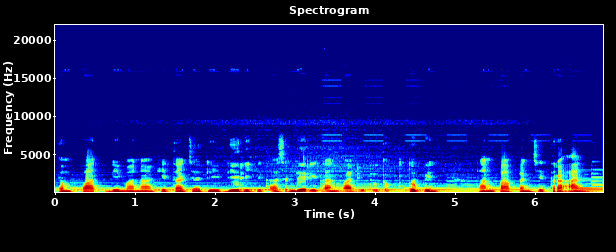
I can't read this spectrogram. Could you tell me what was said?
tempat di mana kita jadi diri kita sendiri tanpa ditutup-tutupin tanpa pencitraan.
